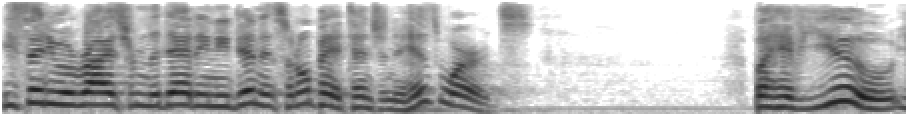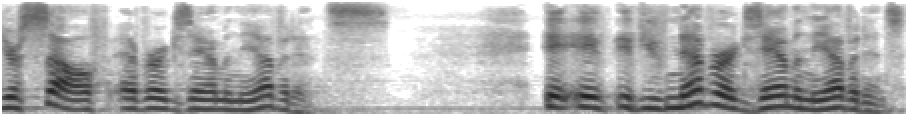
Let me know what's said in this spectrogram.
He said he would rise from the dead and he didn't, so don't pay attention to his words. But have you yourself ever examined the evidence? If, if you've never examined the evidence,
